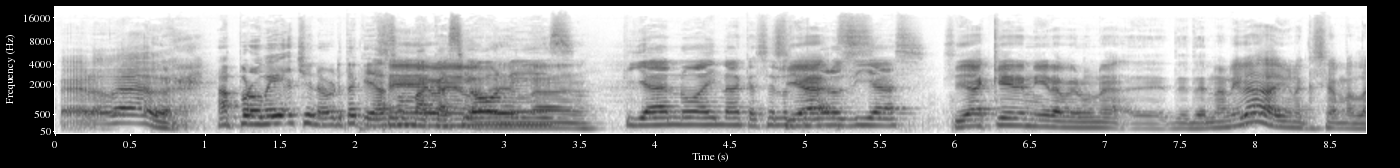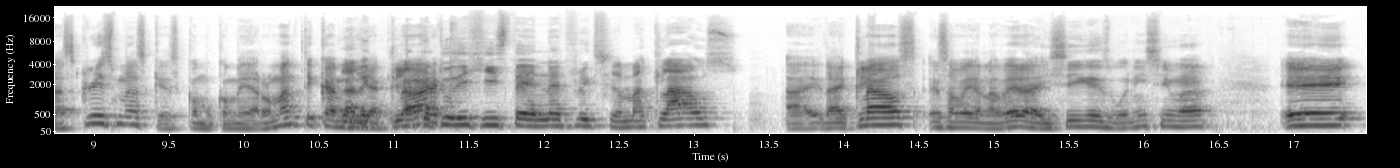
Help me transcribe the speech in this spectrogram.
Pero, eh, Aprovechen ahorita que ya Sí, son vacaciones, verla. que ya no hay nada que hacer los ya- primeros días. si ya quieren ir a ver una eh, de, de Navidad, hay una que se llama Last Christmas, que es como comedia romántica. La, de, Emilia la que tú dijiste en Netflix se llama Klaus. Ah, La de Klaus, esa vayan a ver, ahí sigue, es buenísima. Eh,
